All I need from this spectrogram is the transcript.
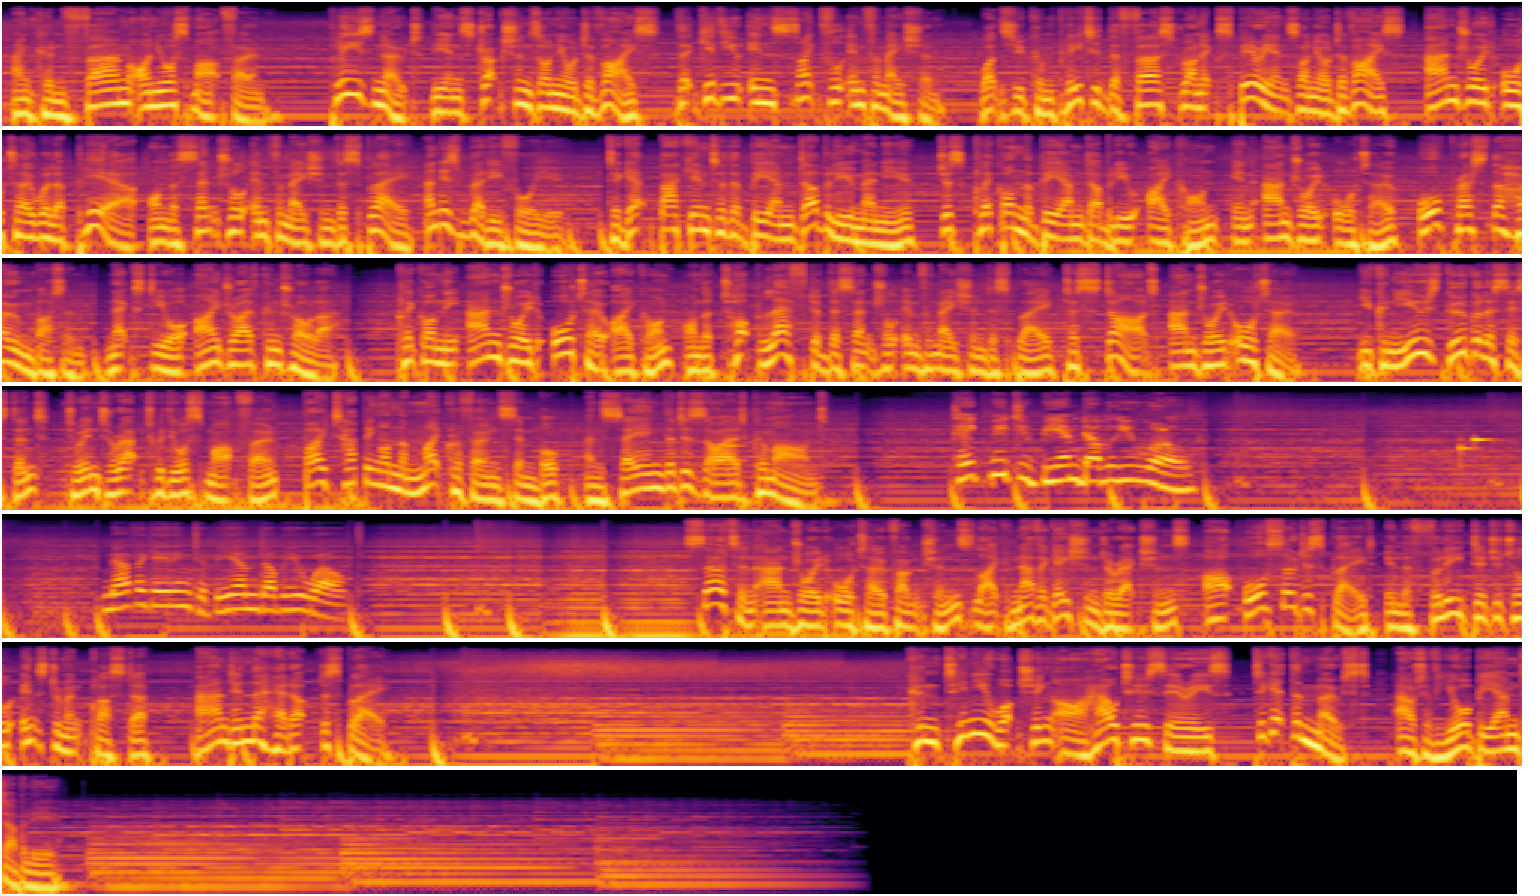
and confirm on your smartphone. Please note the instructions on your device that give you insightful information. Once you completed the first run experience on your device, Android Auto will appear on the central information display and is ready for you. To get back into the BMW menu, just click on the BMW icon in Android Auto or press the Home button next to your iDrive controller. Click on the Android Auto icon on the top left of the central information display to start Android Auto. You can use Google Assistant to interact with your smartphone by tapping on the microphone symbol and saying the desired command. Take me to BMW World. Navigating to BMW World. Certain Android Auto functions, like navigation directions, are also displayed in the fully digital instrument cluster and in the head-up display. Continue watching our how-to series to get the most out of your BMW.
